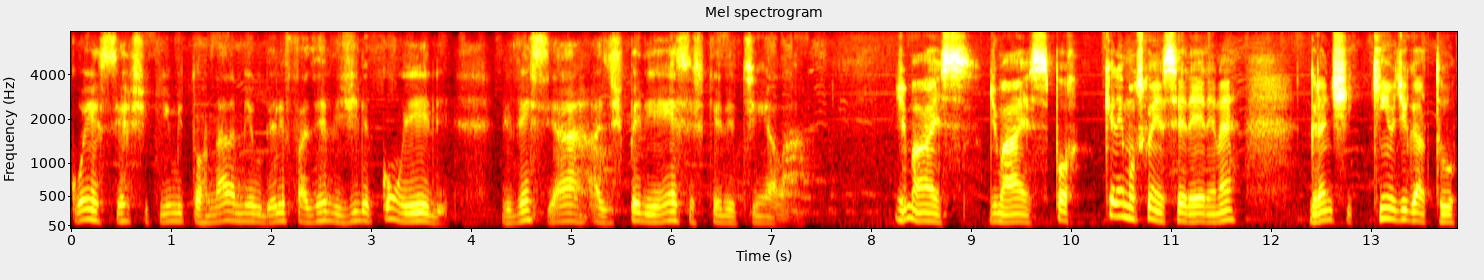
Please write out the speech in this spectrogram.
conhecer Chiquinho, me tornar amigo dele fazer vigília com ele, vivenciar as experiências que ele tinha lá. Demais, demais. Pô, queremos conhecer ele, né? Grande Chiquinho de Gatu.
